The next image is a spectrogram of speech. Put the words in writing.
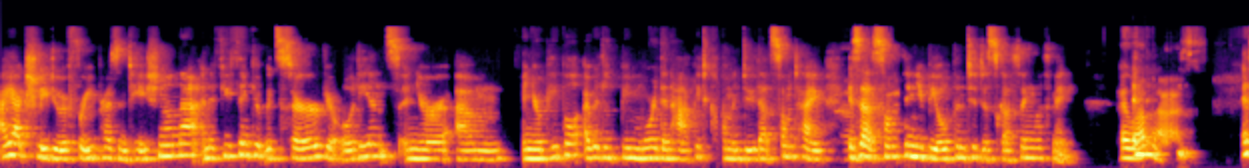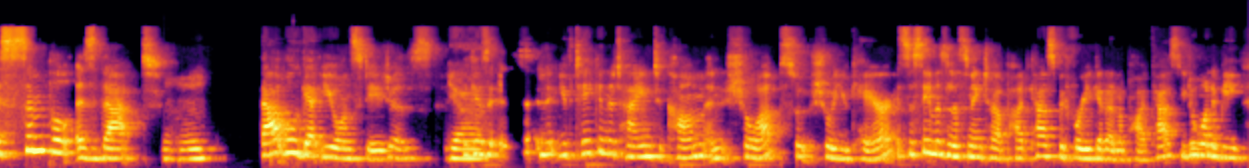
I actually do a free presentation on that, and if you think it would serve your audience and your um and your people, I would be more than happy to come and do that sometime. Is that something you'd be open to discussing with me? I love and that. As simple as that. Mm-hmm that will get you on stages. Yeah. Because you've taken the time to come and show up so show you care. It's the same as listening to a podcast before you get on a podcast. You don't want to be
